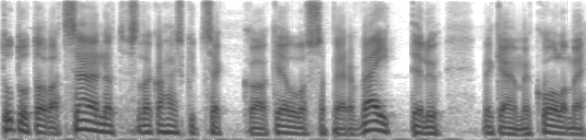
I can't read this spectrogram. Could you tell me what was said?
Tutut ovat säännöt, 180 sekkaa kellossa per väittely. Me käymme kolme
